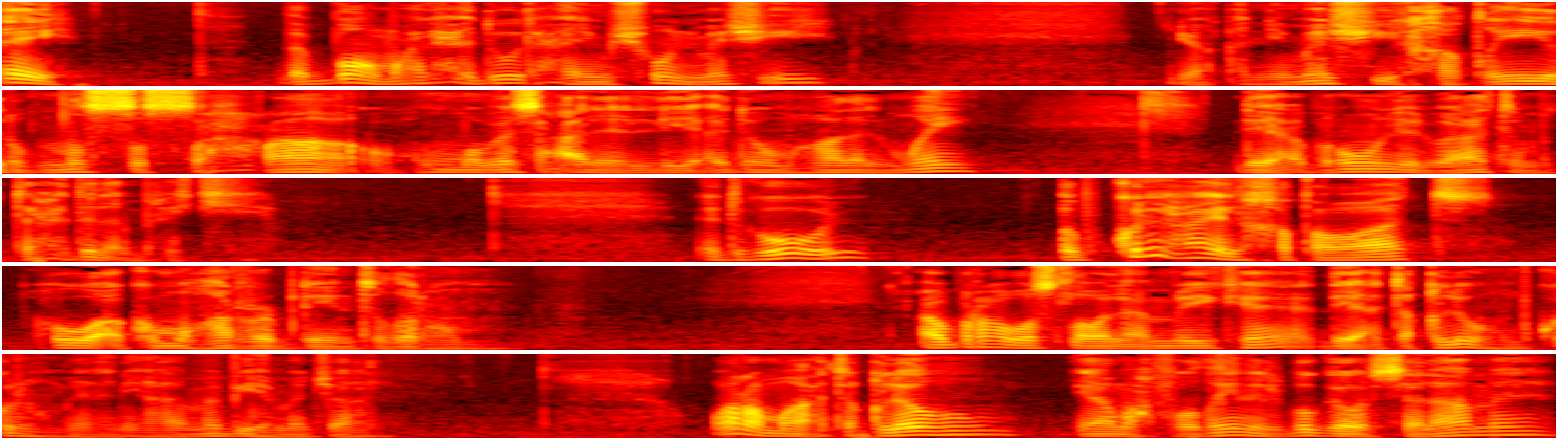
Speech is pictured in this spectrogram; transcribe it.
اي ذبوهم على الحدود حيمشون. مشي يعني مشي خطير بنص الصحراء وهم بس على اللي عندهم هذا المي ليعبرون للولايات المتحدة الأمريكية. تقول بكل هاي الخطوات هو أكو مهرب دي ينتظرهم. عبره وصلوا لأمريكا دي يعتقلوهم كلهم يعني هذا ما بيها مجال. ورا ما اعتقلوهم يا محفوظين البقى والسلامة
